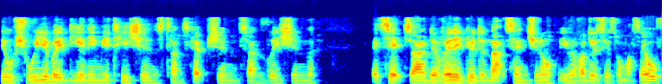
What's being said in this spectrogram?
they'll show you about DNA mutations, transcription, translation, etc. And they're very good in that sense, you know, even if I do say so myself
